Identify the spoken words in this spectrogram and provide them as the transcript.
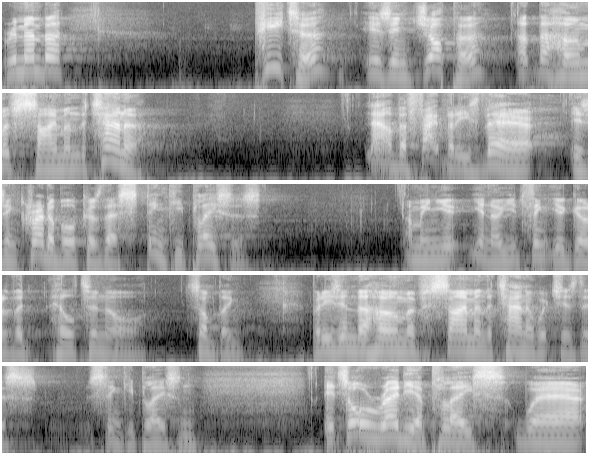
Remember, Peter is in Joppa at the home of Simon the tanner. Now, the fact that he's there is incredible because they're stinky places. I mean, you, you know, you'd think you'd go to the Hilton or something, but he's in the home of Simon the tanner, which is this stinky place. And it's already a place where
